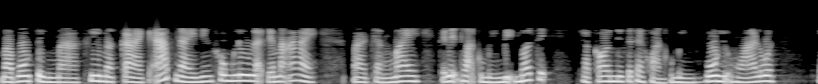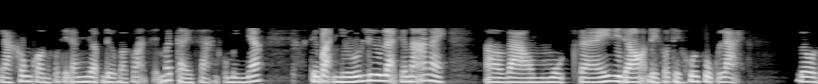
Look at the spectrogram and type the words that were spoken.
mà vô tình mà khi mà cài cái app này nhưng không lưu lại cái mã này mà chẳng may cái điện thoại của mình bị mất ấy là coi như cái tài khoản của mình vô hiệu hóa luôn là không còn có thể đăng nhập được và các bạn sẽ mất tài sản của mình nhé. Thì các bạn nhớ lưu lại cái mã này à, vào một cái gì đó để có thể khôi phục lại. Rồi.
